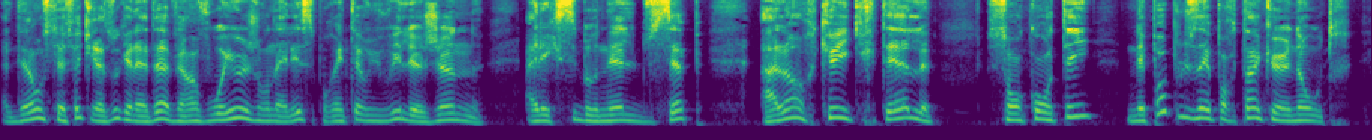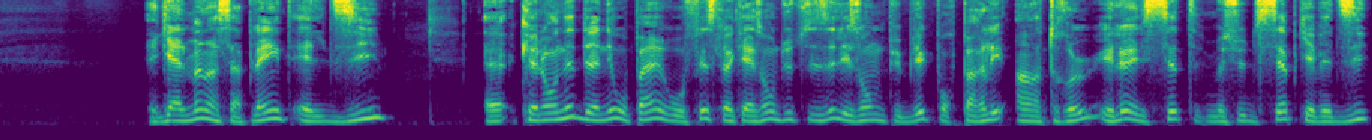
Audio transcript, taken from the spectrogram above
elle dénonce le fait que Radio-Canada avait envoyé un journaliste pour interviewer le jeune Alexis Brunel du CEP, alors que, écrit-elle, son comté n'est pas plus important qu'un autre. Également dans sa plainte, elle dit euh, que l'on ait donné au père et au fils l'occasion d'utiliser les ondes publiques pour parler entre eux. Et là, elle cite M. Duceppe qui avait dit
